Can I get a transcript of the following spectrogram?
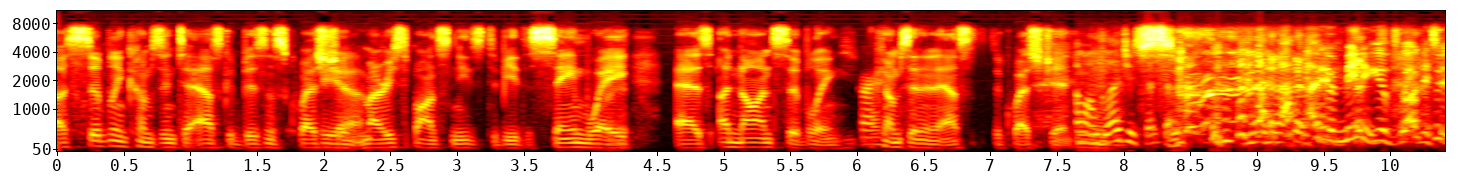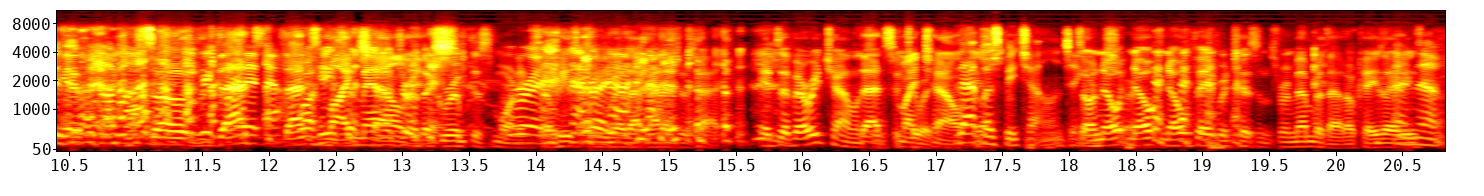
a sibling comes in to ask a business question, yeah. my response needs to be the same way as a non-sibling right. comes in and asks the question. Oh, I'm glad you said so, that. I've been meaning to talk to you. So that's that's well, he's my the manager challenge. of the group this morning, right. so he's going to wear that manager's hat. It's a very challenging. That's situation. my challenge. That must be challenging. So no sure. no no favoritisms. Remember that, okay, ladies. I know.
